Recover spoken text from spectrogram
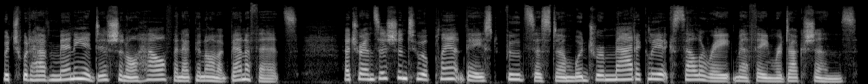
which would have many additional health and economic benefits. A transition to a plant based food system would dramatically accelerate methane reductions.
